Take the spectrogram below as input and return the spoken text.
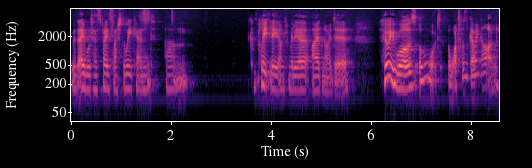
with Abel Tesfaye slash the Weeknd. Um, completely unfamiliar. I had no idea who he was or what what was going on.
